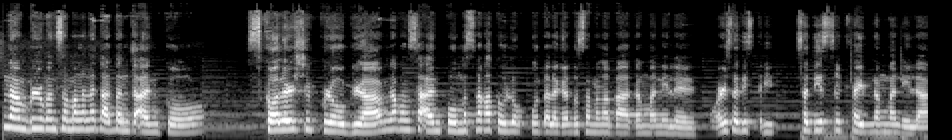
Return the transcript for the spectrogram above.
Number one sa mga natatandaan ko, scholarship program na kung saan po mas nakatulong po talaga to sa mga batang Manila or sa district sa District 5 ng Manila.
